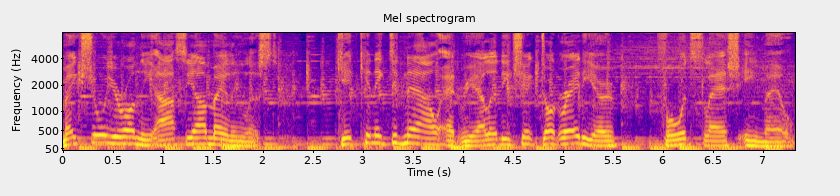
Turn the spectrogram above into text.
make sure you're on the RCR mailing list. Get connected now at realitycheck.radio forward slash email.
